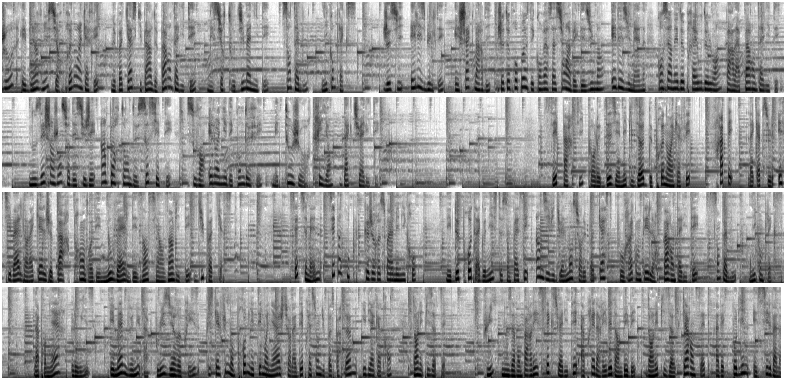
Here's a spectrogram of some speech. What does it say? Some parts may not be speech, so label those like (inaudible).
Bonjour et bienvenue sur Prenons un café, le podcast qui parle de parentalité, mais surtout d'humanité, sans tabou ni complexe. Je suis Élise Bulté et chaque mardi, je te propose des conversations avec des humains et des humaines concernés de près ou de loin par la parentalité. Nous échangeons sur des sujets importants de société, souvent éloignés des contes de fées, mais toujours criants d'actualité. C'est parti pour le deuxième épisode de Prenons un café Frappé, la capsule estivale dans laquelle je pars prendre des nouvelles des anciens invités du podcast. Cette semaine, c'est un couple que je reçois à mes micros. Les deux protagonistes sont passés individuellement sur le podcast pour raconter leur parentalité sans tabou ni complexe. La première, Louise, est même venue à plusieurs reprises puisqu'elle fut mon premier témoignage sur la dépression du postpartum il y a 4 ans dans l'épisode 7. Puis, nous avons parlé sexualité après l'arrivée d'un bébé dans l'épisode 47 avec Pauline et Sylvana.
